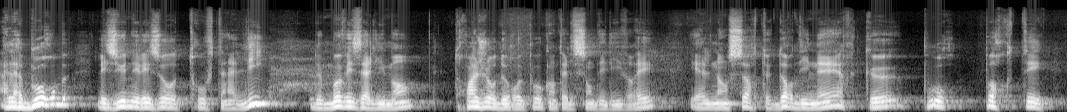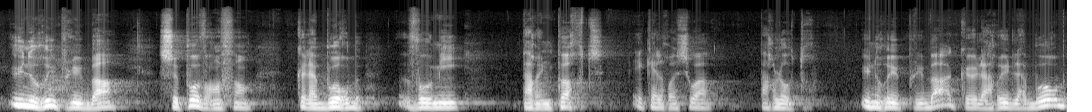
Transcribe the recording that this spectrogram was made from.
À la bourbe, les unes et les autres trouvent un lit, de mauvais aliments, trois jours de repos quand elles sont délivrées, et elles n'en sortent d'ordinaire que pour porter une rue plus bas ce pauvre enfant que la bourbe vomit par une porte et qu'elle reçoit par l'autre. Une rue plus bas que la rue de la bourbe,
